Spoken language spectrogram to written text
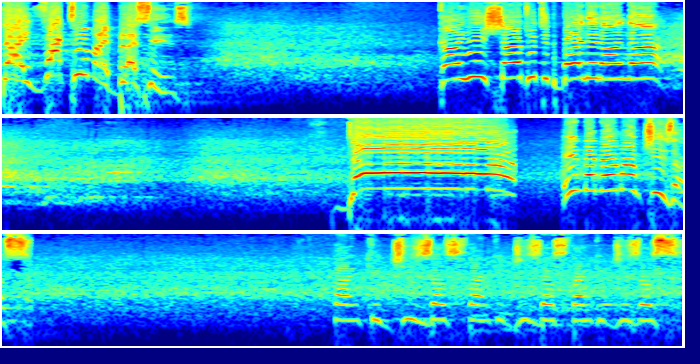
diverting my blessings. Can you shout with it boiling anger? Die in the name of Jesus. Thank you, Jesus. Thank you, Jesus. Thank you, Jesus.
